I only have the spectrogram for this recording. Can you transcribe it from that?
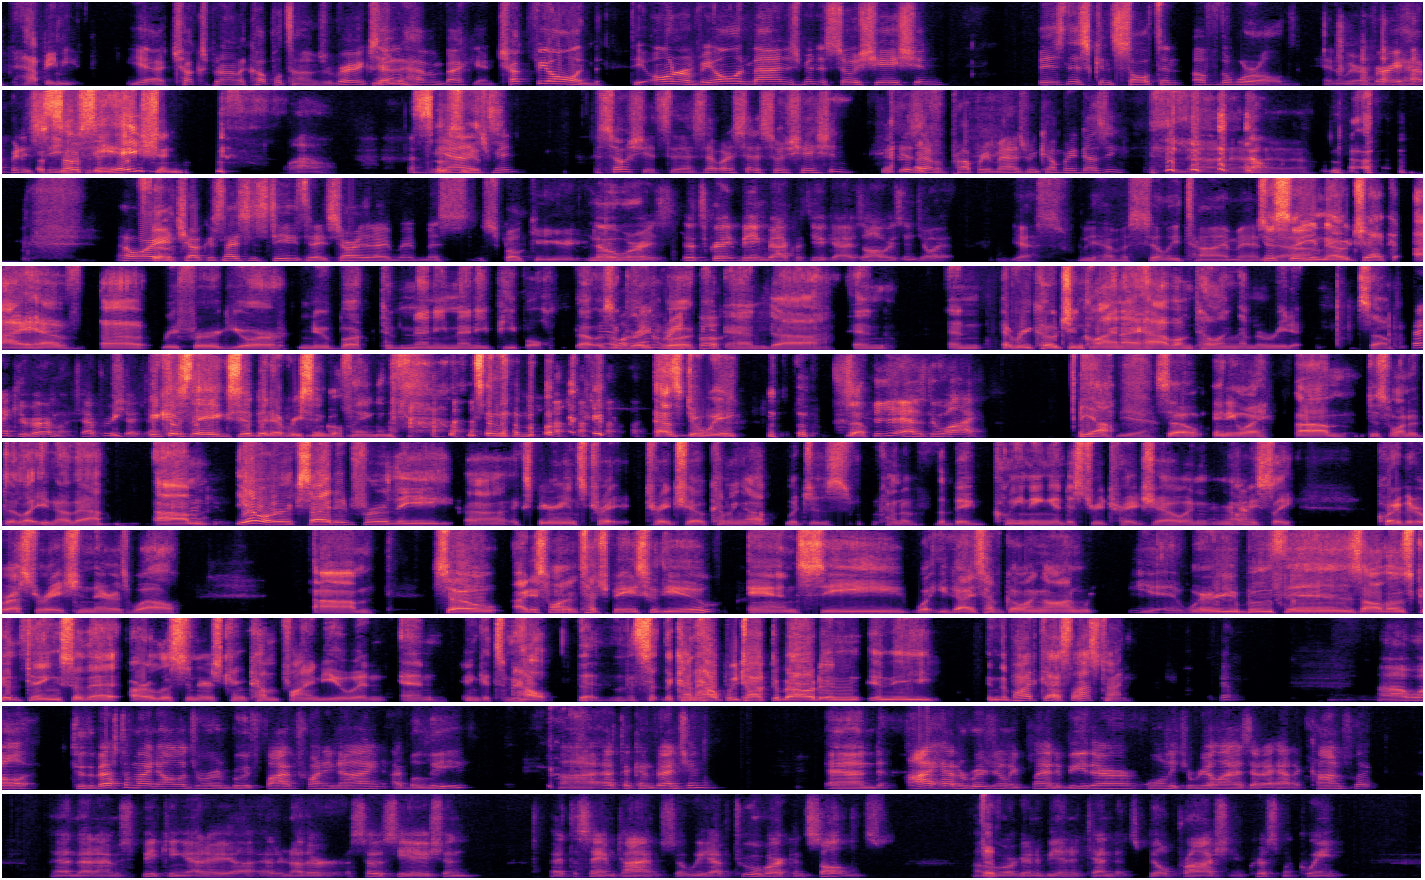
Happy. We, yeah, Chuck's been on a couple times. We're very excited yeah. to have him back again. Chuck Violand, the owner of Violand Management Association, business consultant of the world, and we are very happy to see you. Association. Wow. Associates. Management associates. Is that what I said? Association? He doesn't have a property management company, does he? No, no, no, no. no. How are so, you, Chuck? It's nice to see you today. Sorry that I misspoke you. You're, no worries. It's great being back with you guys. Always enjoy it. Yes, we have a silly time. And just so uh, you know, Chuck, I have uh, referred your new book to many, many people. That was a great, great book, book, and uh, and and every coaching client I have, I'm telling them to read it. So thank you very much. I appreciate that. Because they exhibit every single thing in the, in the book, as do we. so as do I. Yeah. Yeah. So anyway, um, just wanted to let you know that. Um, yeah, we're excited for the uh, experience trade trade show coming up, which is kind of the big cleaning industry trade show, and, and obviously quite a bit of restoration there as well. Um, so I just wanted to touch base with you and see what you guys have going on, where your booth is, all those good things, so that our listeners can come find you and and and get some help. The, the, the kind of help we talked about in in the in the podcast last time. Yep. Uh, well, to the best of my knowledge, we're in booth 529, I believe, uh, at the convention. And I had originally planned to be there, only to realize that I had a conflict and that I'm speaking at a uh, at another association at the same time. So we have two of our consultants uh, who are going to be in attendance: Bill Prosh and Chris McQueen.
